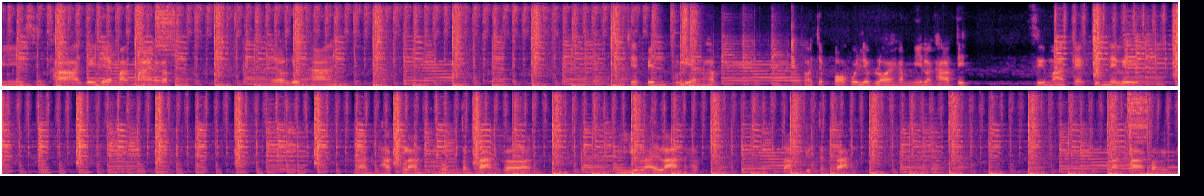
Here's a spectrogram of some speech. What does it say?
มีสินค้าเยอะแยะมากมายนะครับ ให้เราเลือกหาจะเป็นทุเรียนนะครับ ก็จะปอกไว้เรียบร้อยครับ มีราคาติดซื้อมาแกะกินได้เลย ร้านผักร้านขนมต่างๆ ก็มีอยู่หลายร้านนะครับ ตามจุดต่างๆาคาก็ไม่แพ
